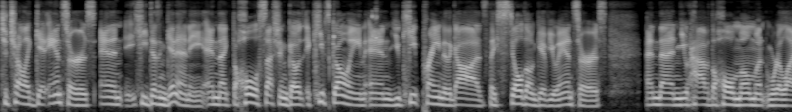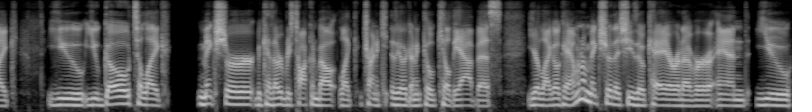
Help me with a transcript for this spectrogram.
to try to like get answers, and he doesn't get any, and like the whole session goes, it keeps going, and you keep praying to the gods, they still don't give you answers, and then you have the whole moment where like you you go to like make sure because everybody's talking about like trying to they're going to go kill the abbess. You're like okay i'm going to make sure that she's okay or whatever and you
